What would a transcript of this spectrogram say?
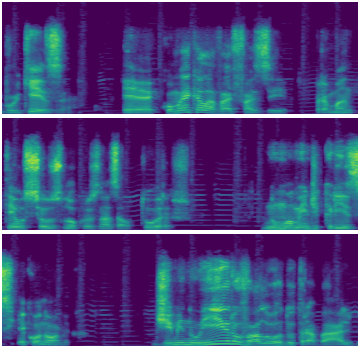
burguesa é como é que ela vai fazer para manter os seus lucros nas alturas num momento de crise econômica, diminuir o valor do trabalho,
